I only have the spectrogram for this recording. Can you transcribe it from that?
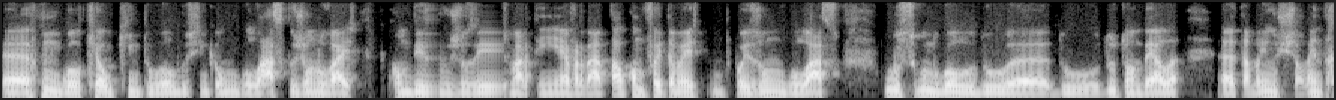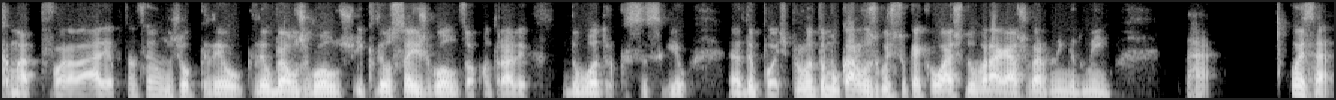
uh, um gol que é o quinto gol do 5 a 1, golaço do João Novaes, como diz o José Martins, é verdade. Tal como foi também depois um golaço, o segundo golo do, uh, do, do Tondela, uh, também um excelente remate de fora da área. Portanto, foi um jogo que deu, que deu belos golos e que deu seis golos, ao contrário do outro que se seguiu uh, depois. Pergunta-me o Carlos Gusto o que é que eu acho do Braga a jogar domingo a domingo. Ah, ouça,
